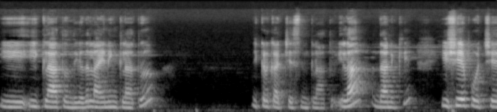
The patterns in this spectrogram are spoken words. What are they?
ఈ ఈ క్లాత్ ఉంది కదా లైనింగ్ క్లాత్. ఇక్కడ కట్ చేసిన క్లాత్. ఇలా దానికి ఈ షేప్ వచ్చే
